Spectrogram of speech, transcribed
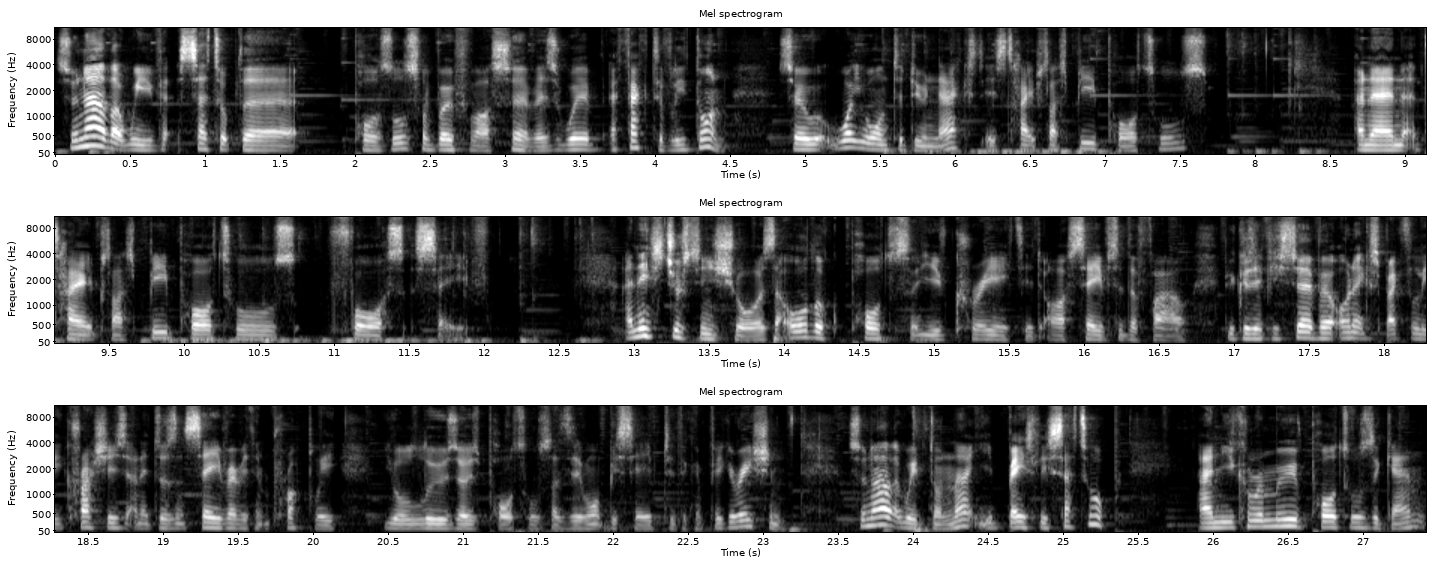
So now that we've set up the portals for both of our servers, we're effectively done. So what you want to do next is type slash b portals and then type slash b portals force save. And this just ensures that all the portals that you've created are saved to the file because if your server unexpectedly crashes and it doesn't save everything properly, you'll lose those portals as they won't be saved to the configuration. So now that we've done that, you're basically set up and you can remove portals again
